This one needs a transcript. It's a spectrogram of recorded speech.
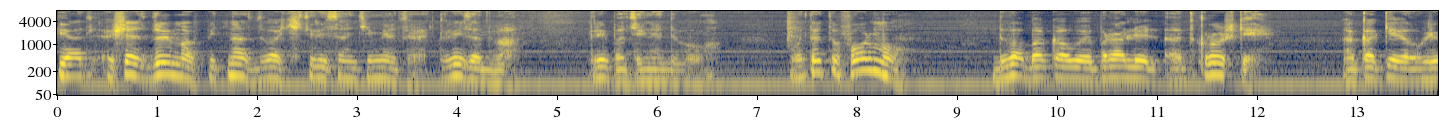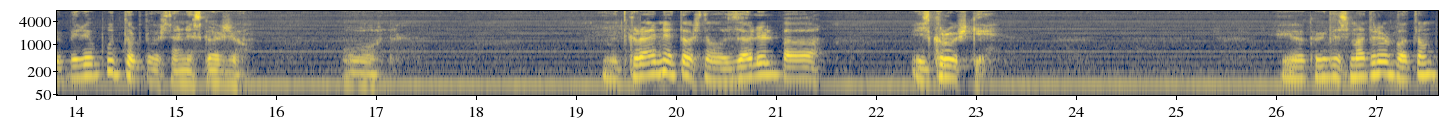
5, 6 дюймов, 15-24 сантиметра. 3 за 2. 3 по цене 2. Вот эту форму, два боковые параллель от крошки, а как я уже перепутал, точно не скажу. Вот. Вот крайне точно вот залил по из кружки. Я когда смотрел, потом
